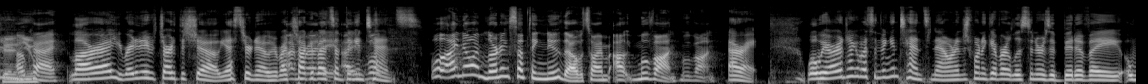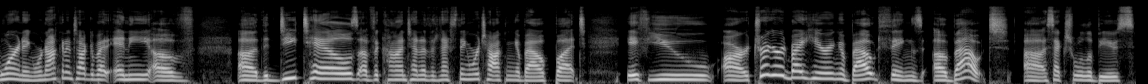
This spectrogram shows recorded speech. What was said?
Can you? Okay. Laura, you ready to start the show? Yes or no? We're about to I'm talk about something I- well- intense. Well, I know I'm learning something new though, so I'm I'll move on, move on. All right. Well, we are going to talk about something intense now, and I just want to give our listeners a bit of a, a warning. We're not going to talk about any of uh, the details of the content of the next thing we're talking about, but if you are triggered by hearing about things about uh, sexual abuse,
